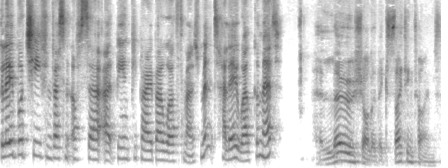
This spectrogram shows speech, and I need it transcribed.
Global Chief Investment Officer at BNP Paribas Wealth Management. Hello, welcome, Ed. Hello, Charlotte. Exciting times.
